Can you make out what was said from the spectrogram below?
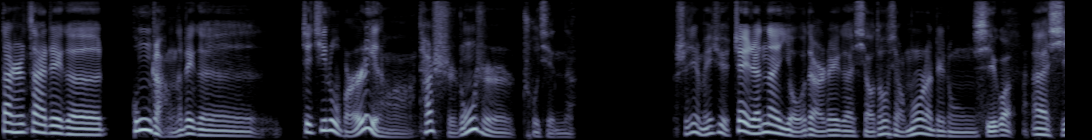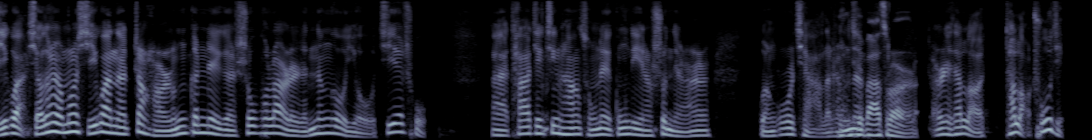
但是在这个工长的这个这记录本里头啊，他始终是出勤的，实际上没去。这人呢，有点这个小偷小摸的这种习惯，哎，习惯小偷小摸习惯呢，正好能跟这个收破烂的人能够有接触。哎，他就经常从这工地上顺点儿管箍卡子什么的，七八岁的，而且他老他老出去。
